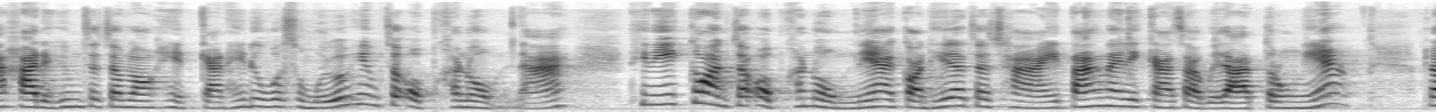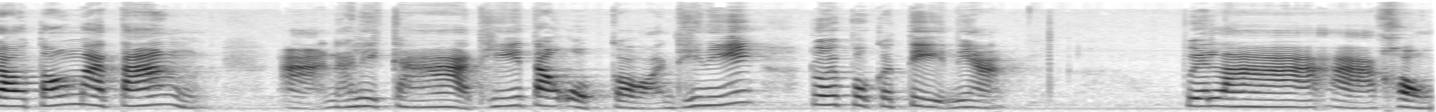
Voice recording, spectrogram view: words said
นะคะ เดี๋ยวพิมจะจำลองเหตุการณ์ให้ดูว่าสมมุติว่าพิมจะอบขนมนะ ทีนี้ก่อนจะอบขนมเนี่ย ก่อนที่เราจะใช้ตั้งนาฬิกาจับเวลาตรงเนี้ย เราต้องมาตั้งนาฬิกาที่เตาอบก่อน ทีนี้โดยปกติเนี่ย เวลาอของ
